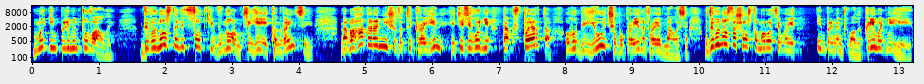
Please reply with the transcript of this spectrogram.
ми імплементували 90% норм цієї конвенції набагато раніше за ті країни, які сьогодні так вперто лобіюють, щоб Україна приєдналася. В 96-му році ми їх імплементували, крім однієї.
